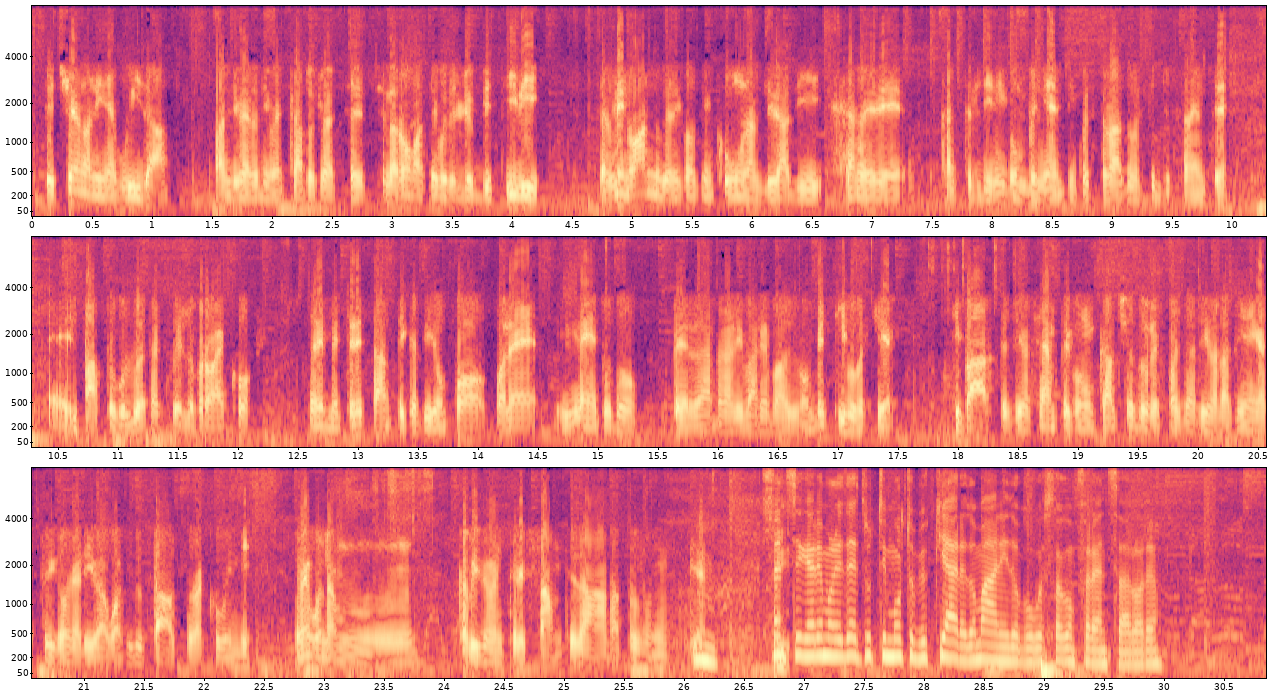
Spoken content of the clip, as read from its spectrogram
se c'è una linea guida a livello di mercato, cioè se, se la Roma segue degli obiettivi che almeno hanno delle cose in comune al di là di avere cartellini convenienti in questo caso perché giustamente eh, il patto con l'UEFA è quello, però ecco sarebbe interessante capire un po' qual è il metodo per, per arrivare poi ad un obiettivo perché si parte sempre con un calciatore e poi si arriva alla fine che a Tricoria arriva quasi tutt'altro ecco, quindi per me quello è un capitolo interessante da, da approfondire mm. sì. pensi che avremo le idee tutti molto più chiare domani dopo questa conferenza Lore?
